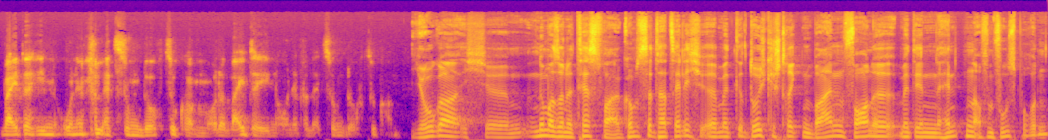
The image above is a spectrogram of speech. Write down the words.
weiterhin ohne Verletzungen durchzukommen oder weiterhin ohne Verletzungen durchzukommen. Yoga, ich äh, nur mal so eine Testfrage. Kommst du tatsächlich äh, mit durchgestreckten Beinen vorne mit den Händen auf dem Fußboden?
